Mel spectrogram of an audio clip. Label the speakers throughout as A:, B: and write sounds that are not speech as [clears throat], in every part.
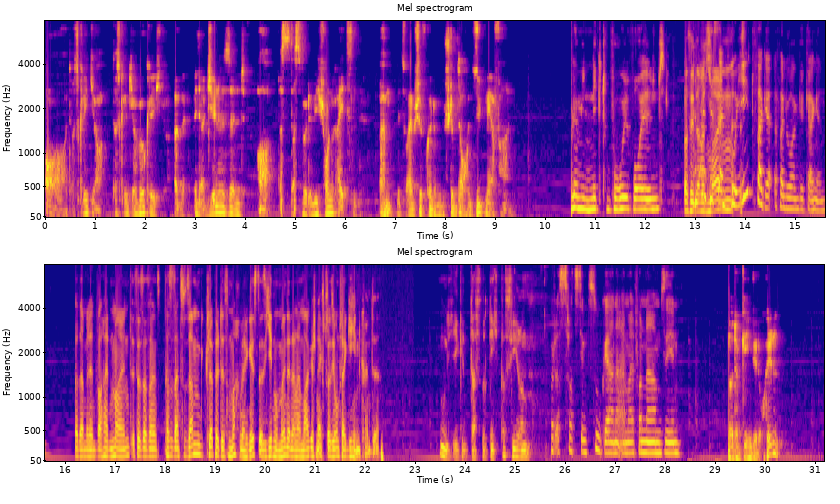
A: Oh, das klingt ja, das klingt ja wirklich. Äh, wenn da Djinne sind, oh, das, das würde mich schon reizen. Ähm, mit so einem Schiff könnte man bestimmt auch ins Südmeer fahren.
B: Blömi nickt wohlwollend.
C: Was Sie damit
B: Euch ist ein
C: meinen,
B: Poet verge- verloren gegangen.
C: was er damit in Wahrheit meint, ist, dass es ein, dass es ein zusammengeklöppeltes Machwerk ist, das jeden Moment in einer magischen Explosion vergehen könnte.
D: Nun, ich denke, das wird nicht passieren.
B: Ich würde es trotzdem zu gerne einmal von Namen sehen.
A: Na, dann gehen wir doch hin.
